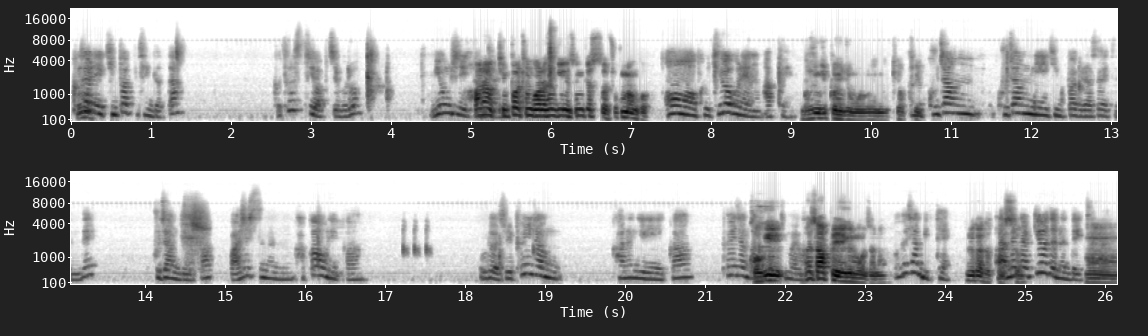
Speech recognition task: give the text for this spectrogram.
그 어. 자리에 김밥이 생겼다 그 토스트 옆집으로 미용실이 있던 하나 자리. 김밥 청구 하나 생기긴 생겼어. 조그만 거. 어그 기업은행 앞에 무슨 김밥인지 모르겠는데 기업들이. 아니, 구장 구장리 김밥이라 써 있던데 구장 김밥 맛있으면 가까우니까 우리 어차피 편의점 가는 길이니까 편의점 가서 거기 먹지 말고 회사 앞에 얘기하는 거잖아. 어, 회사 밑에 봤어. 맨날 끼어드는 데 있잖아 어.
